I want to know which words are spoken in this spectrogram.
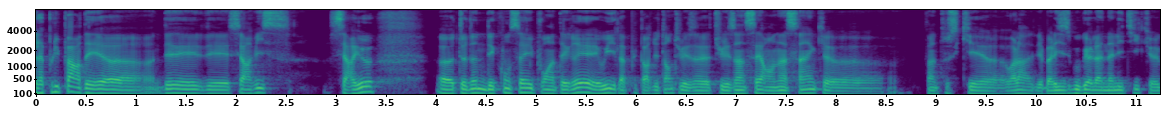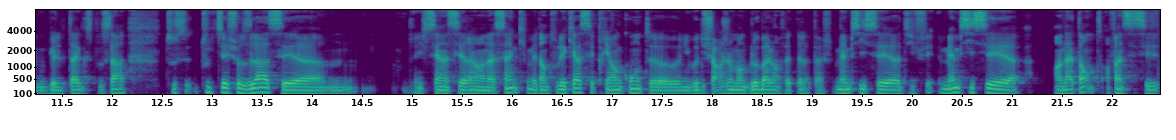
la plupart des, euh, services sérieux euh, te donnent des conseils pour intégrer. Et oui, la plupart du temps, tu les, insères en A5. Euh, enfin, tout ce qui est voilà, les balises Google Analytics, Google Tags, tout ça, tout, toutes ces choses-là, c'est c'est inséré en A5, mais dans tous les cas, c'est pris en compte au niveau du chargement global en fait de la page. Même si c'est même si c'est en attente, enfin c'est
